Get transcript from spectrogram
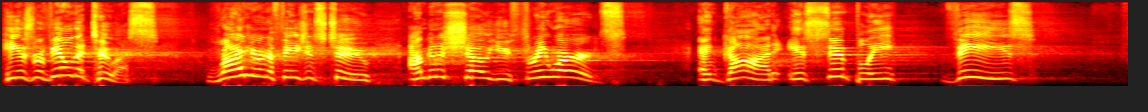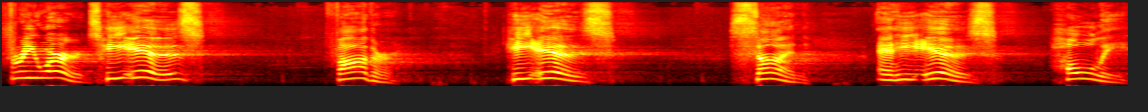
He has revealed it to us. Right here in Ephesians 2, I'm going to show you three words. And God is simply these three words He is Father, He is Son, and He is Holy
